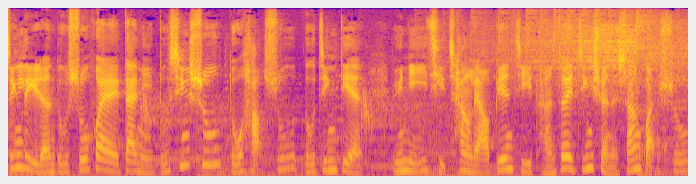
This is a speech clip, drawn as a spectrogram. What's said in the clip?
经理人读书会带你读新书、读好书、读经典，与你一起畅聊编辑团队精选的商管书。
